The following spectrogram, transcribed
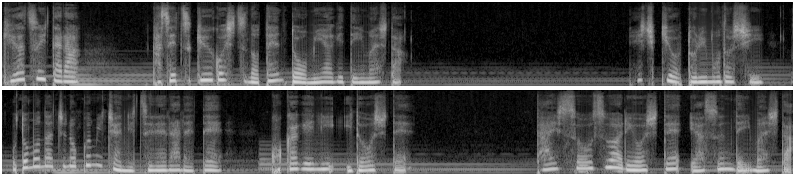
気がついたら仮設救護室のテントを見上げていました。意識を取り戻し、お友達の久美ちゃんに連れられて木陰に移動して体操座りをして休んでいました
